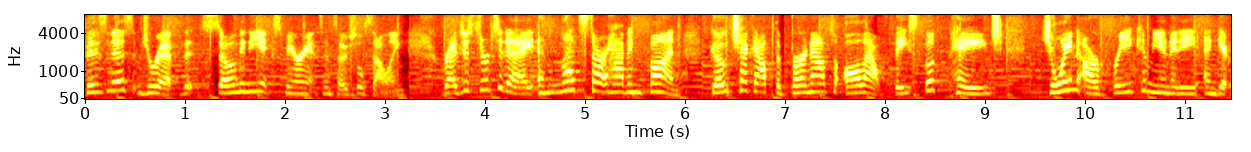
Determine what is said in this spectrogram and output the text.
business drip that so many experience in social selling. Register today and let's start having fun. Go check out the Burnout to All Out Facebook page. Join our free community and get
